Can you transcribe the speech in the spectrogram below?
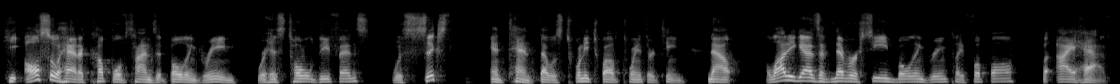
He also had a couple of times at Bowling Green where his total defense was sixth and 10th. That was 2012, 2013. Now, a lot of you guys have never seen Bowling Green play football, but I have.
